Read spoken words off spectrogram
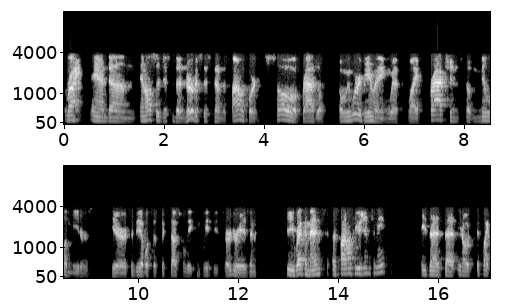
Right, and um, and also just the nervous system, the spinal cord, so fragile. But we were dealing with like fractions of millimeters here to be able to successfully complete these surgeries. And he recommends a spinal fusion to me. He says that you know it's like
